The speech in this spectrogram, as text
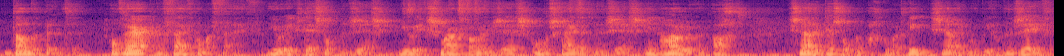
Dan de punten. Ontwerp een 5,5. UX desktop een 6. UX smartphone een 6. Onderscheidend een 6. Inhoudelijk een 8. Snelheid desktop een 8,3. Snelheid mobiel een 7.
